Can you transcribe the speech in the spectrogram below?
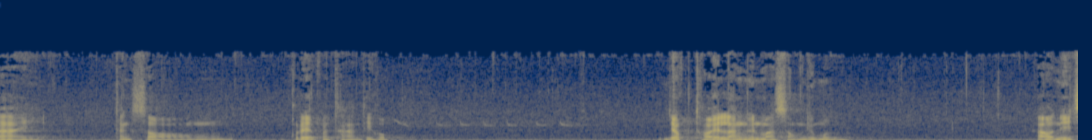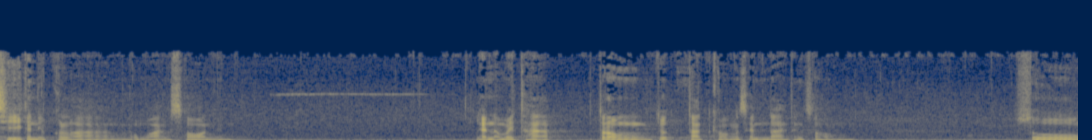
ได้ทั้งสองเรียกว่าฐานที่หกยกถอยหลังขึ้นมาสองนิ้วมือ เอานิ้วชี้กับนิ้วกลางวางซ้อนกัน และนำไปทาบตรงจุดตัดของเส้นได้ทั้งสอง สูง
